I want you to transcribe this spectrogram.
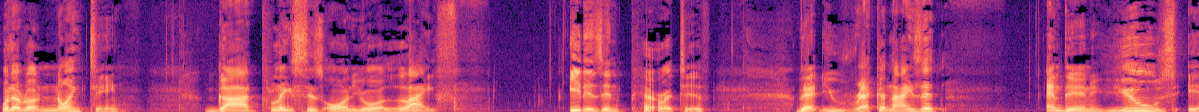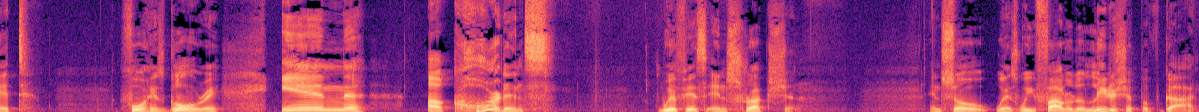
whatever anointing God places on your life, it is imperative that you recognize it and then use it for His glory in accordance with His instruction. And so, as we follow the leadership of God,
